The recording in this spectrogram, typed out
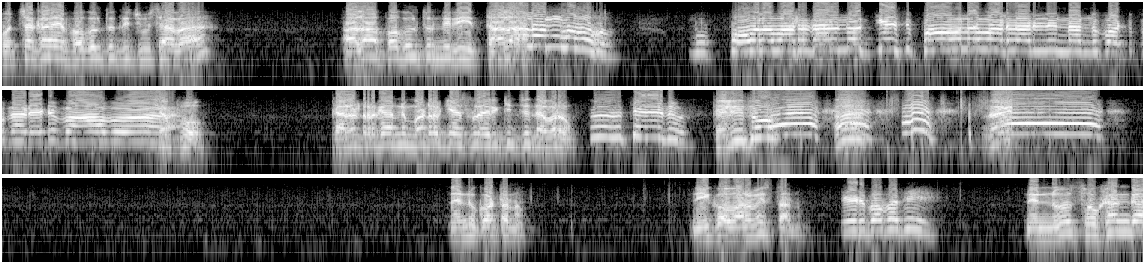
పుచ్చకాయ పగులుతుంది చూసావా అలా పగులుతుంది నీ తల! ముప్పావుల వాటదారు నొక్కేసి పావుల వాటదారు నన్ను పట్టుకున్నాడేటి బాబు. చెప్పు. కలెక్టర్ గారిని మర్డర్ కేసులో ఇరికించింది ఎవరు? తెలీదు. తెలీదు? నిన్ను కొట్టను. నీకో వరం ఇస్తాను. ఏడు బాబాది నిన్ను సుఖంగా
